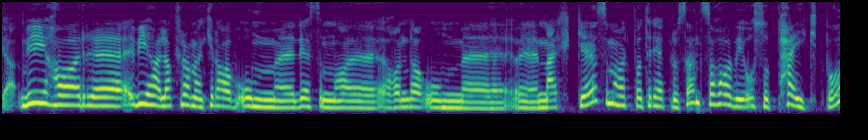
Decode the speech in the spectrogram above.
Ja, vi har, eh, vi har, lagt fram et krav om eh, det som handler om eh, merket, som har vært på 3% Så har vi også pekt på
